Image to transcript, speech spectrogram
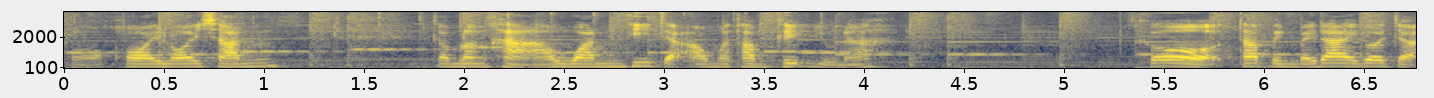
หอคอยร้อยชั้นกำลังหาวันที่จะเอามาทำคลิปอยู่นะ ก็ถ้าเป็นไปได้ก็จะ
